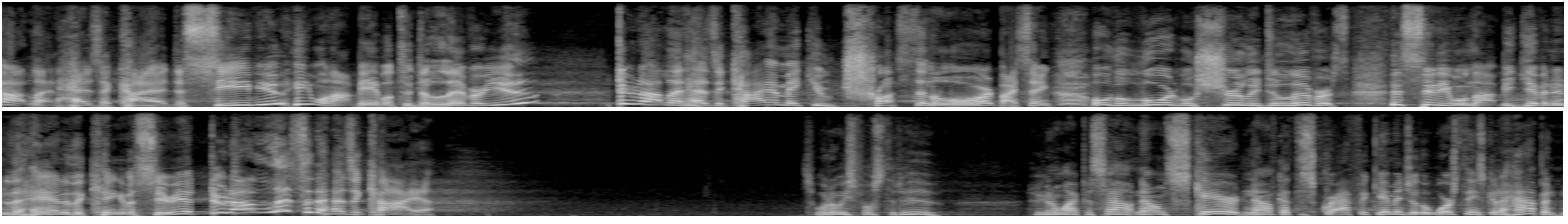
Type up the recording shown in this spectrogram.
not let Hezekiah deceive you. He will not be able to deliver you. Do not let Hezekiah make you trust in the Lord by saying, Oh, the Lord will surely deliver us. This city will not be given into the hand of the king of Assyria. Do not listen to Hezekiah. So, what are we supposed to do? They're going to wipe us out. Now I'm scared. Now I've got this graphic image of the worst thing that's going to happen.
